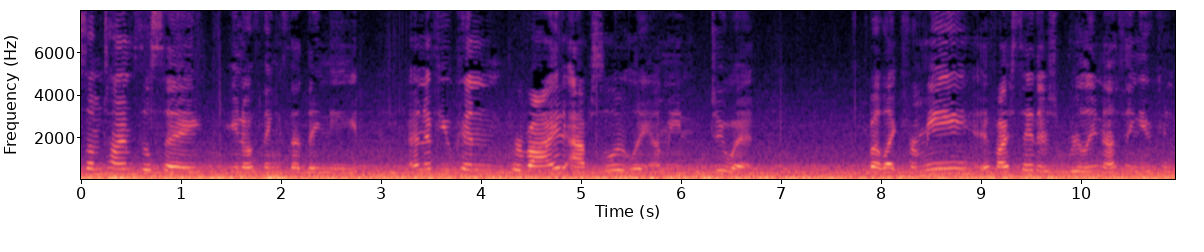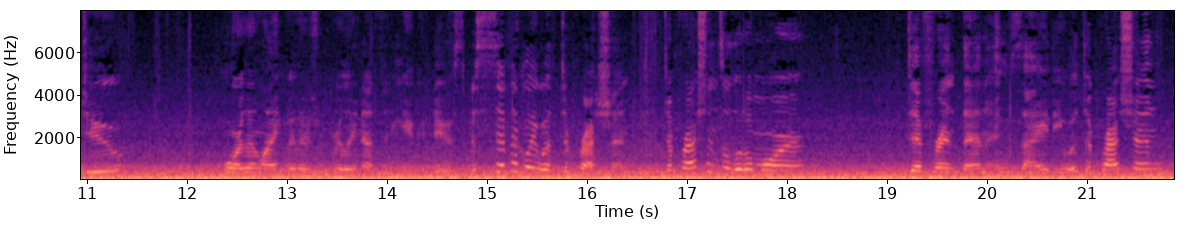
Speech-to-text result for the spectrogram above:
Sometimes they'll say, you know, things that they need. And if you can provide, absolutely. I mean, do it. But like for me, if I say there's really nothing you can do, more than likely there's really nothing you can do. Specifically with depression. Depression's a little more different than anxiety. With depression,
